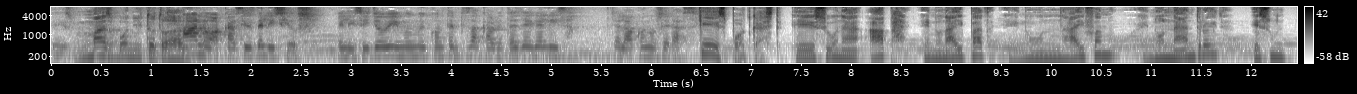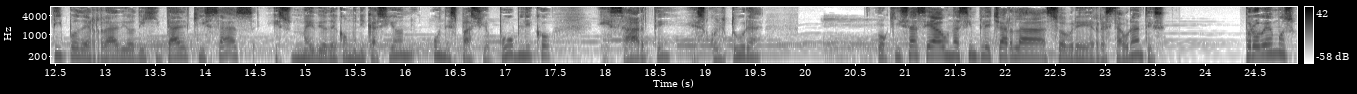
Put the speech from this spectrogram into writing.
es más bonito todavía. Ah, no, acá sí es delicioso. Elisa y yo vivimos muy contentos acá. Ahorita llega Elisa, ya la conocerás. ¿Qué es podcast? ¿Es una app en un iPad, en un iPhone, en un Android? ¿Es un tipo de radio digital quizás? ¿Es un medio de comunicación? ¿Un espacio público? ¿Es arte? ¿Es cultura? ¿O quizás sea una simple charla sobre restaurantes? Probemos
